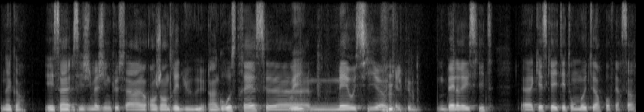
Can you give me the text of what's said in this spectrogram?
D'accord. Et ça, j'imagine que ça a engendré du, un gros stress, euh, mais aussi euh, quelques belles réussites. Euh, qu'est-ce qui a été ton moteur pour faire ça?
